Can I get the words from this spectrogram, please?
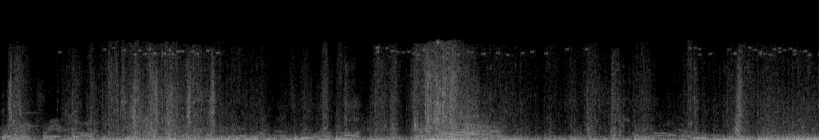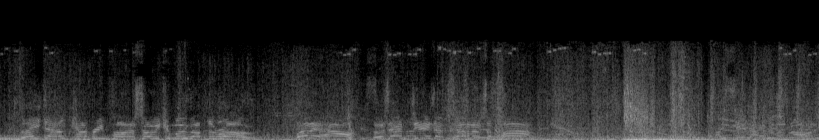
Contact three o'clock! Lay down covering fire so we can move up the road! Bloody hell! Are tearing us apart! I see that to the north!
